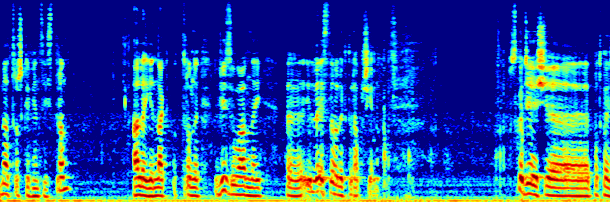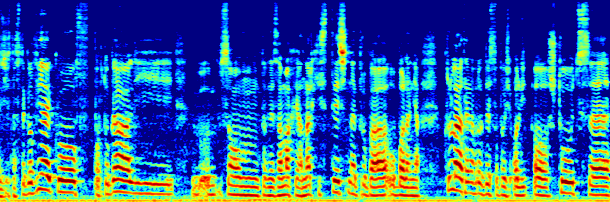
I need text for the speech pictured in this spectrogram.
na troszkę więcej stron, ale jednak od strony wizualnej jest to lektura przyjemna. Wszystko dzieje się pod koniec XIX wieku, w Portugalii, są pewne zamachy anarchistyczne, próba obalenia króla, tak naprawdę jest opowieść o, o sztuce,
